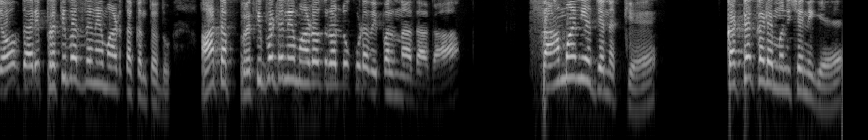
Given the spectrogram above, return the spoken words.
ಜವಾಬ್ದಾರಿ ಪ್ರತಿಭಟನೆ ಮಾಡ್ತಕ್ಕಂಥದ್ದು. ಆತ ಪ್ರತಿಭಟನೆ ಮಾಡೋದ್ರಲ್ಲೂ ಕೂಡ ವಿಫಲನಾದಾಗ ಸಾಮಾನ್ಯ ಜನಕ್ಕೆ ಕಟ್ಟಕಡೆ ಮನುಷ್ಯನಿಗೆ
